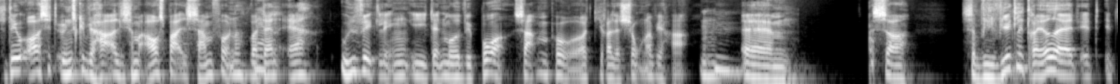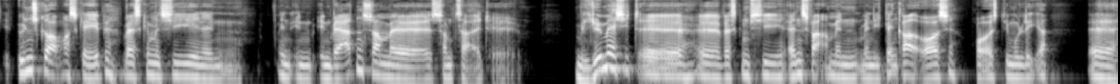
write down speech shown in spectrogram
Så det er jo også et ønske, vi har, at ligesom afspejle samfundet. Hvordan ja. er udviklingen i den måde, vi bor sammen på, og de relationer, vi har. Mm. Øhm, så, så vi er virkelig drevet af et, et, et ønske om at skabe, hvad skal man sige, en, en, en, en verden, som, øh, som tager et øh, miljømæssigt øh, øh, hvad skal man sige, ansvar, men, men i den grad også prøver at stimulere øh,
